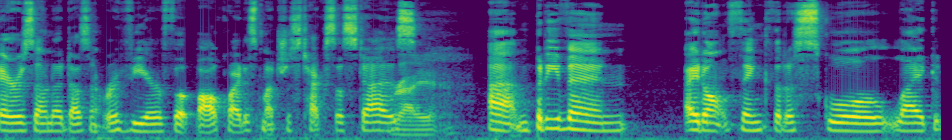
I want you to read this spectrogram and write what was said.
Arizona doesn't revere football quite as much as Texas does. Right. Um, but even I don't think that a school like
